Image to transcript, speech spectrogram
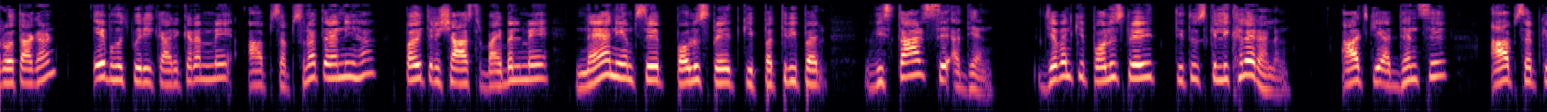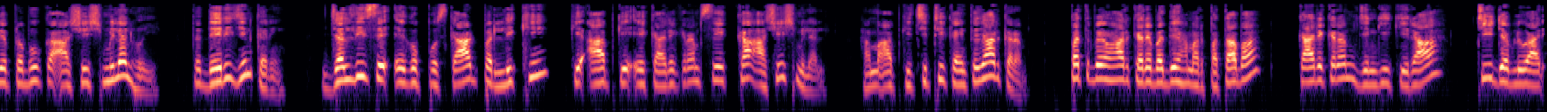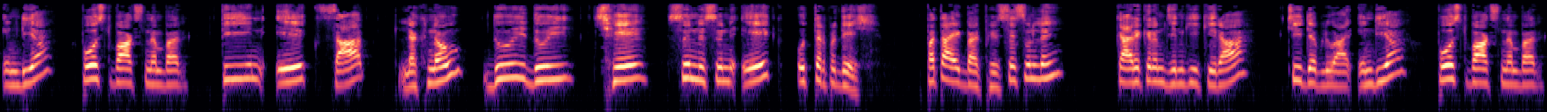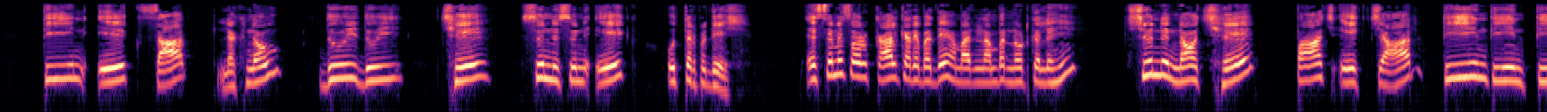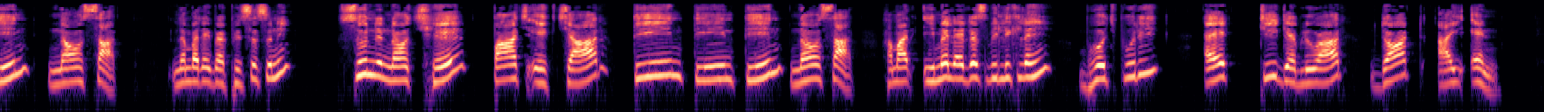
श्रोतागण, ए भोजपुरी कार्यक्रम में आप सब सुनत रहनी है। पवित्र शास्त्र बाइबल में नया नियम से पौलुस प्रेरित की पत्री पर विस्तार से अध्ययन। जवन की पौलुस प्रेरित तितुस के लिखले रहलन। आज के अध्ययन से आप सबके प्रभु का आशीष मिलल हुई तो देरी जिन करी। जल्दी से एगो पोस्टकार्ड पर लिखी कि आपके एक कार्यक्रम से का आशीष मिलल। हम आपकी चिट्ठी का इंतज़ार करब। पत्र व्यवहार करे बदे हमार पता बा कार्यक्रम ज़िंदगी की राह T W R India post box number तीन एक सात, लखनऊ दुई दुई छ शून्य शून्य एक, उत्तर प्रदेश। पता एक बार फिर से सुन लें। कार्यक्रम ज़िंदगी की राह T W R India post box number तीन एक सात, लखनऊ दुई दुई छ शून्य शून्य एक, उत्तर प्रदेश। एसएमएस और कॉल करे बदे हमारे नंबर नोट कर लें। शून्य नौ छ पाँच एक चार तीन तीन तीन नौ सात। नंबर एक बार फिर से सुनी शून्य नौ छ पाँच एक चार तीन तीन तीन नौ सात। हमारे ईमेल एड्रेस भी लिख लें। Bhojpuri at T W R dot I N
